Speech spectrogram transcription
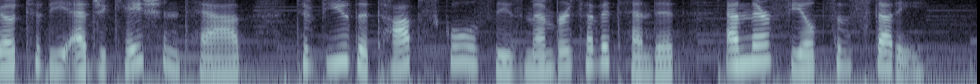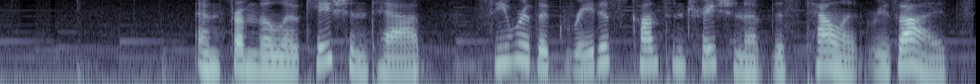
Go to the Education tab to view the top schools these members have attended and their fields of study. And from the Location tab, see where the greatest concentration of this talent resides.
